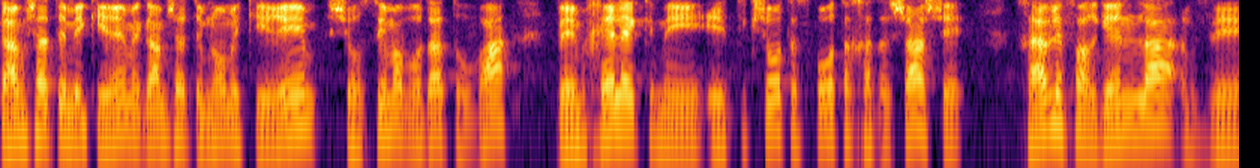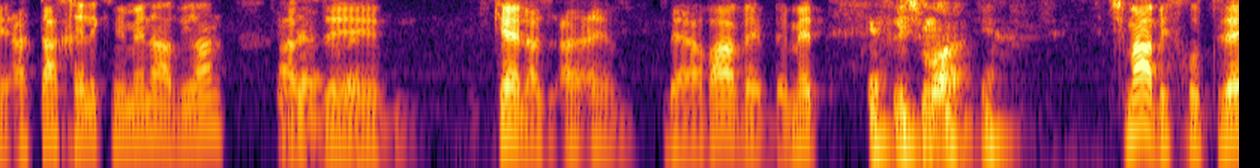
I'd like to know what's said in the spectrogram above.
גם שאתם מכירים וגם שאתם לא מכירים, שעושים עבודה טובה, והם חלק מתקשורת הספורט החדשה, שחייב לפרגן לה, ואתה חלק ממנה, אבירן. אז אה, כן, אז אה, באהבה, ובאמת... כיף לשמוע, כן. שמע, בזכות זה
